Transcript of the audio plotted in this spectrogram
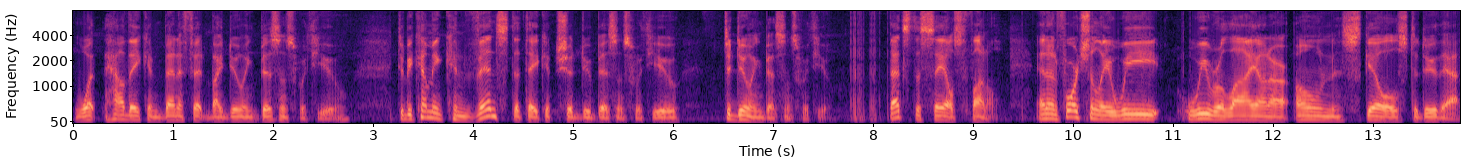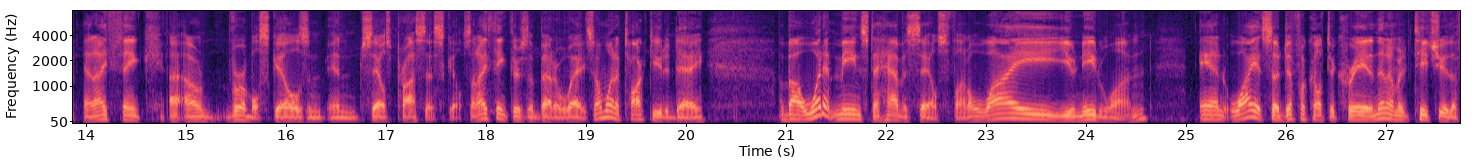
what how they can benefit by doing business with you to becoming convinced that they could, should do business with you to doing business with you. That's the sales funnel. And unfortunately, we we rely on our own skills to do that. And I think uh, our verbal skills and, and sales process skills. And I think there's a better way. So I want to talk to you today about what it means to have a sales funnel, why you need one, and why it's so difficult to create. And then I'm going to teach you the,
